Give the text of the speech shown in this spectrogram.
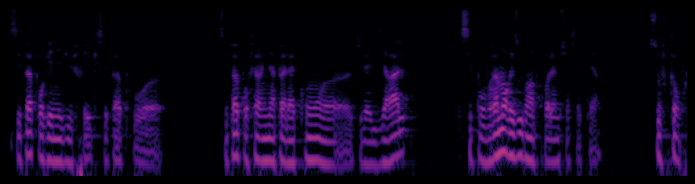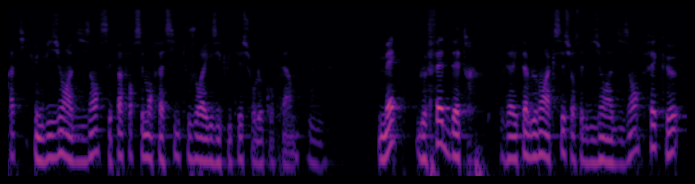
c'est pas pour gagner du fric, c'est pas pour, euh, c'est pas pour faire une app à la con euh, qui va être virale, c'est pour vraiment résoudre un problème sur cette terre. Sauf qu'en pratique, une vision à 10 ans, c'est pas forcément facile toujours à exécuter sur le court terme. Mhm. Mais le fait d'être véritablement axé sur cette vision à 10 ans fait que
